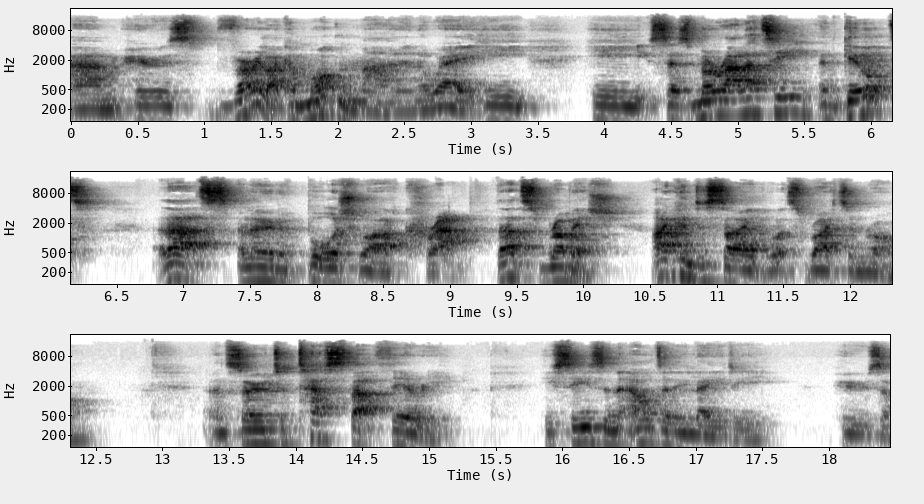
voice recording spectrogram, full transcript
um, who is very like a modern man in a way. He he says morality and guilt. That's a load of bourgeois crap. That's rubbish. I can decide what's right and wrong. And so, to test that theory, he sees an elderly lady who's a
